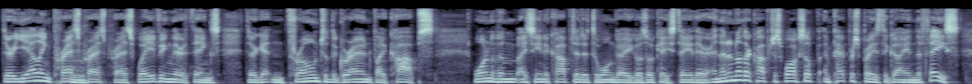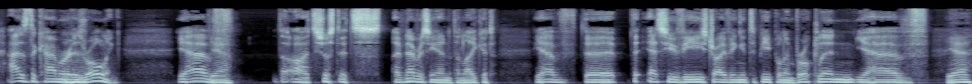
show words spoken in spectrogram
They're yelling press, press, press, waving their things. They're getting thrown to the ground by cops. One of them, I seen a cop did it to one guy. He goes, okay, stay there. And then another cop just walks up and pepper sprays the guy in the face as the camera is rolling. You have. Yeah. the, oh, it's just, it's, I've never seen anything like it. You have the, the SUVs driving into people in Brooklyn. You have, yeah.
